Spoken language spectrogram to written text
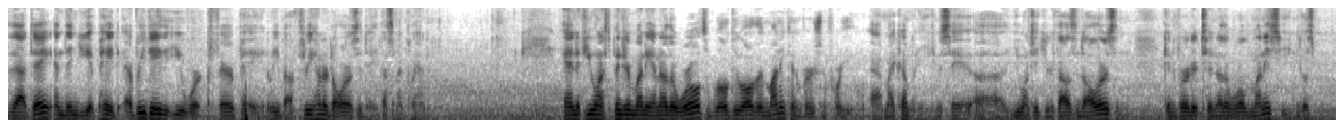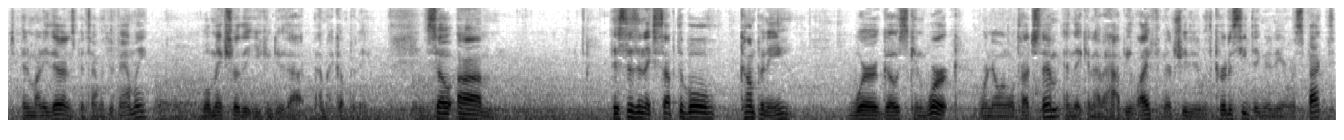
that day, and then you get paid every day that you work, fair pay. It'll be about $300 a day. That's my plan. And if you want to spend your money on other worlds, we'll do all the money conversion for you at my company. You can say uh, you want to take your thousand dollars and convert it to another world money, so you can go spend money there and spend time with your family. We'll make sure that you can do that at my company. So um, this is an acceptable company where ghosts can work, where no one will touch them, and they can have a happy life, and they're treated with courtesy, dignity, and respect.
